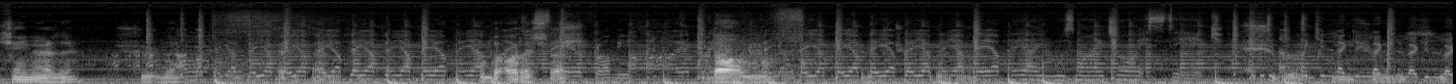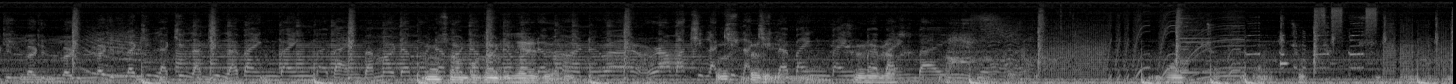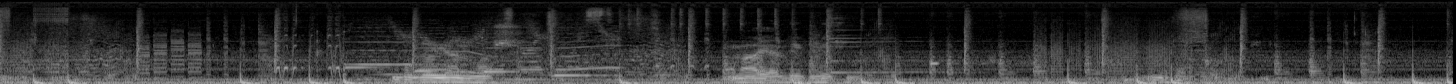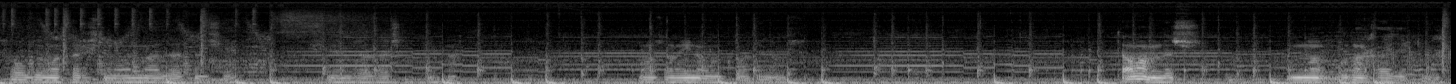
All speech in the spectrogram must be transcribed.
şey nerede? Şurada. Evet, Burada araçlar. Dağılma. Ondan sonra buradan ileri diyorum. Burası böyle yani. Şöyle biraz. Bu çok çok Burada yön var. Onu ayarlayabiliyorsunuz. Soldurma karıştırma onlar zaten şey. Şunu biraz daha şey. Ondan sonra yine onu koyuyoruz. Tamamdır. Bunu buradan kaydediyoruz.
